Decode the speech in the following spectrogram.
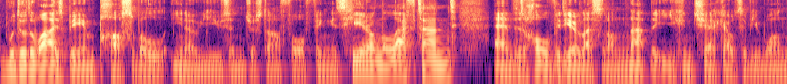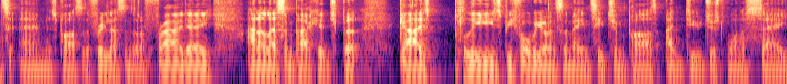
would otherwise be impossible, you know, using just our four fingers here on the left hand. And um, there's a whole video lesson on that that you can check out if you want um, as part of the free lessons on a Friday and a lesson package. But guys, please, before we go into the main teaching part, I do just want to say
